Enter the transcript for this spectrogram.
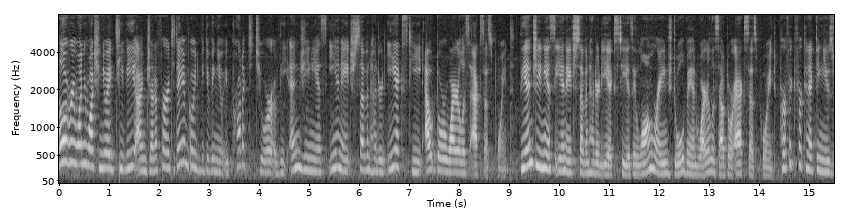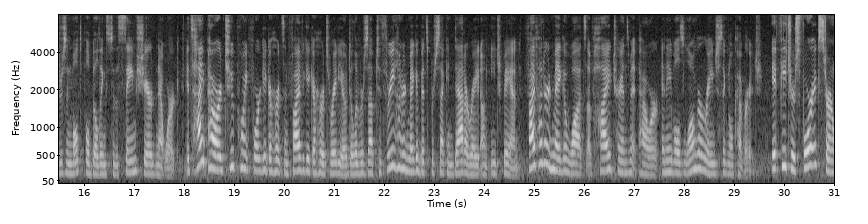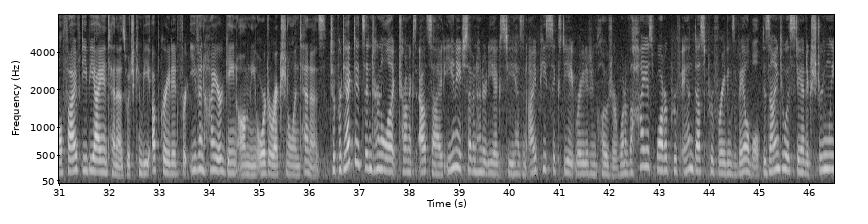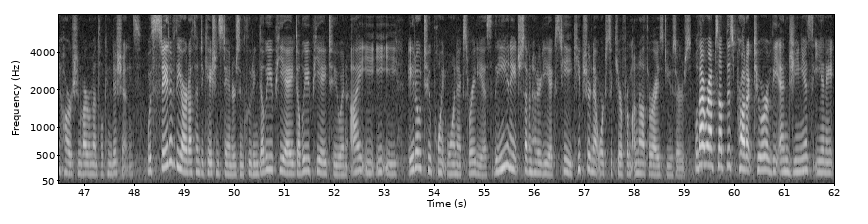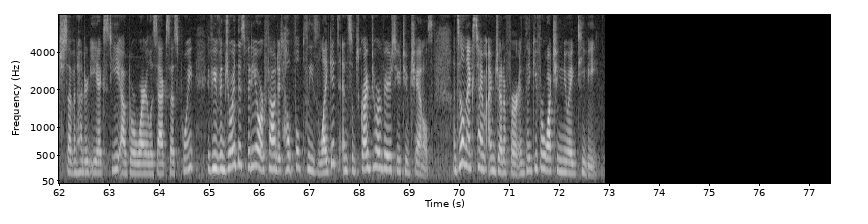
Hello everyone, you're watching Newegg TV. I'm Jennifer today I'm going to be giving you a product tour of the EnGenius ENH 700 EXT Outdoor Wireless Access Point. The EnGenius ENH 700 EXT is a long-range dual-band wireless outdoor access point, perfect for connecting users in multiple buildings to the same shared network. Its high-powered 2.4 GHz and 5 GHz radio delivers up to 300 megabits per second data rate on each band. 500 megawatts of high transmit power enables longer range signal coverage. It features four external 5 dBi antennas which can be upgraded for even higher gain omni or directional antennas. To protect its internal electronics outside, ENH 700 EXT has an IP68 rated enclosure, one of the highest waterproof and dustproof ratings available, designed to withstand extremely harsh environmental conditions. With state-of-the-art authentication standards including WPA, WPA2, and IEEE 802.1x radius, the ENH 700 EXT keeps your network secure from unauthorized users. Well, that wraps wraps up this product tour of the EnGenius ENH 700 EXT Outdoor Wireless Access Point. If you've enjoyed this video or found it helpful, please like it and subscribe to our various YouTube channels. Until next time, I'm Jennifer, and thank you for watching Newegg TV.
